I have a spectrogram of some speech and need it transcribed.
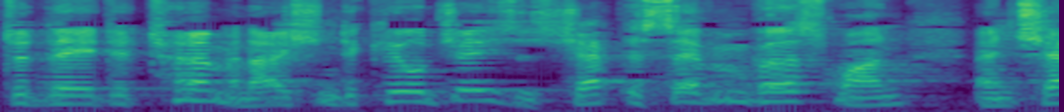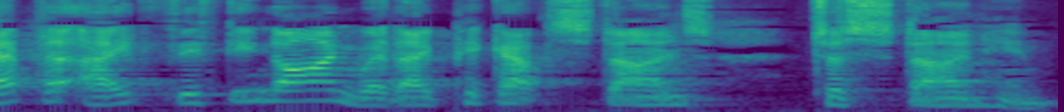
to their determination to kill Jesus. Chapter 7, verse 1, and chapter 8, 59, where they pick up stones to stone him.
